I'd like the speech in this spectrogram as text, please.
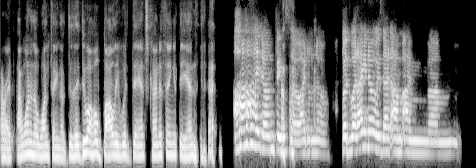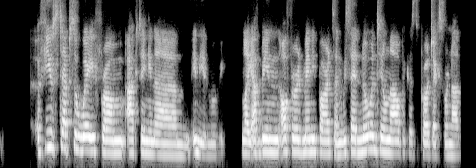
All right. I want to know one thing though. Do they do a whole Bollywood dance kind of thing at the end of that? I don't think so. I don't know. But what I know is that I'm I'm um, a few steps away from acting in an Indian movie. Like I've been offered many parts, and we said no until now because the projects were not,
